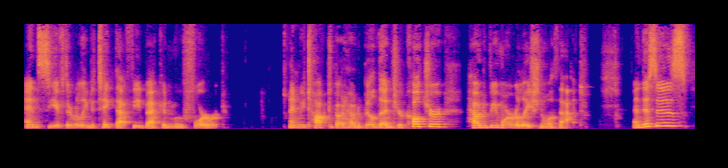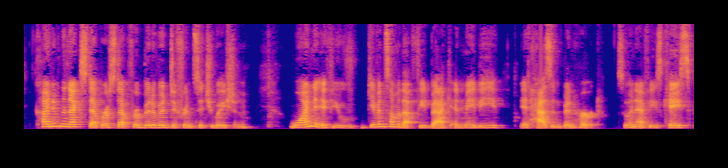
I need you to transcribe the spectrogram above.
and see if they're willing to take that feedback and move forward. And we talked about how to build that into your culture, how to be more relational with that. And this is kind of the next step or a step for a bit of a different situation. One, if you've given some of that feedback and maybe it hasn't been heard. So in Effie's case,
